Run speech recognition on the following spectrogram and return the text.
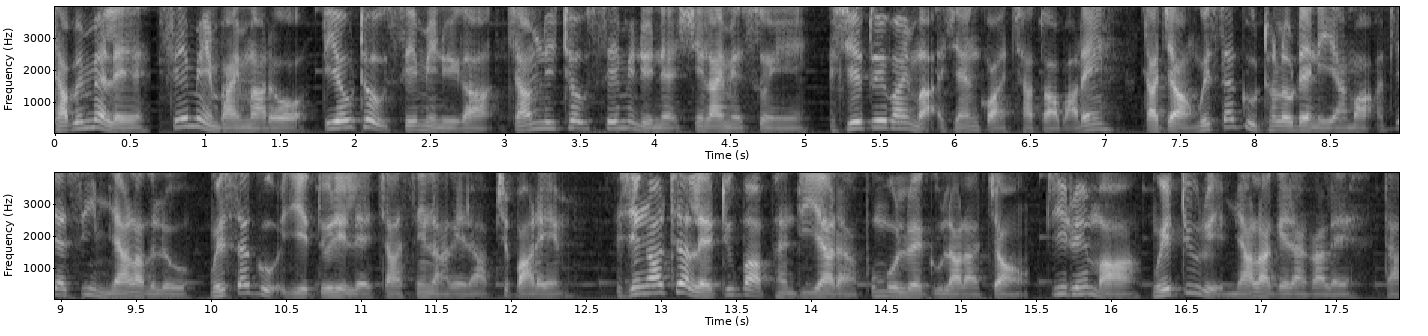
ဒါပေမဲ့လည်းဆေးမင်ပိုင်းမှာတော့တရုတ်ထုတ်ဆေးမင်တွေကဂျာမနီထုတ်ဆေးမင်တွေနဲ့ရှင်းလိုက်မယ်ဆိုရင်အရေးသွေးပိုင်းမှာအရန်ကွာခြားသွားပါတယ်။ဒါကြောင့်ငွေစက်ကူထုတ်လုပ်တဲ့နေရာမှာအပြက်စီးများလာသလိုငွေစက်ကူအရေးသွေးတွေလည်းကျဆင်းလာခဲ့တာဖြစ်ပါတယ်။ အရင်ကထက်လည်းတူပဖန်တီးရတာပုံမလွယ်ကူလာတာကြောင့်ပြည်တွင်းမှာငွေတုတွေများလာခဲ့တာကလည်းဒါ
